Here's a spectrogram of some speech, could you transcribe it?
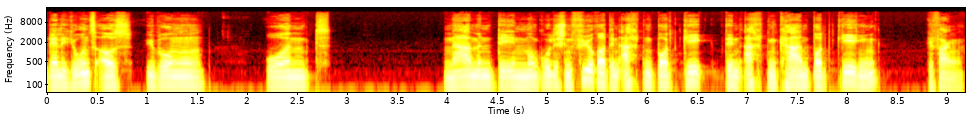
Religionsausübungen und nahmen den mongolischen Führer, den achten, Bot den achten Khan Bot gegen, gefangen.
